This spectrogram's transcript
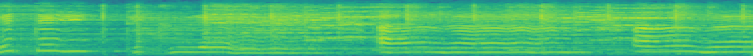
出て行ってくれ。あああああ。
